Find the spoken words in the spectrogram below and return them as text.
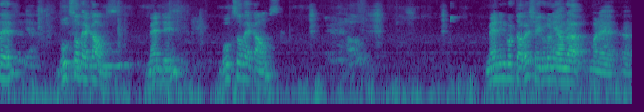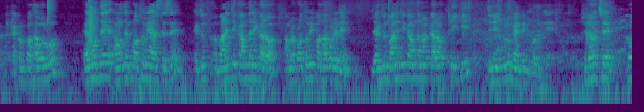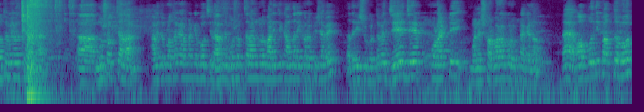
আমাদের books of accounts maintain books of accounts maintain করতে হবে, সেইগুলো নিয়ে আমরা মানে এখন কথা বলব। এর মধ্যে আমাদের প্রথমে আসতেছে একজন বাণিজ্যিক আমদানিকারক আমরা প্রথমেই কথা বলে নেই যে একজন বাণিজ্যিক আমদানিকারক কি কি জিনিসগুলো মেনটেন করবে। সেটা হচ্ছে, প্রথমে হচ্ছে আপনার মূসক চালান। আমি তো প্রথমে আপনাকে বলছিলাম যে মূসক চালানগুলো বাণিজ্যিক আমদানিকারক হিসাবে তাদের ইস্যু করতে হবে। যে যে প্রোডাক্টই মানে সরবরাহ করুক না কেন হ্যাঁ অব্যতিপ্রাপ্ত হোক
